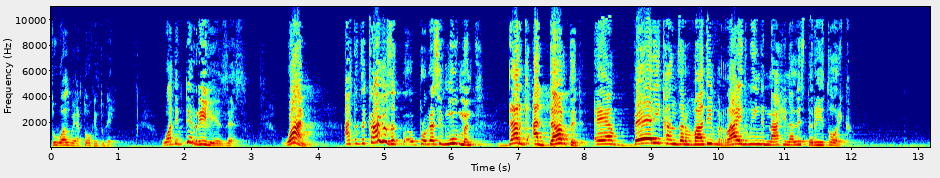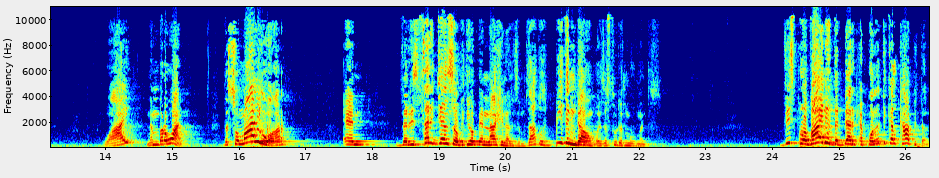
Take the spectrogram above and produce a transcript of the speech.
to what we are talking today. What it did really is this. One, after the crash of the uh, progressive movement, Derg adopted a very conservative right-wing nationalist rhetoric. Why? Number one, the Somali war and the resurgence of Ethiopian nationalism that was beaten down by the student movements. This provided the Derg a political capital.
